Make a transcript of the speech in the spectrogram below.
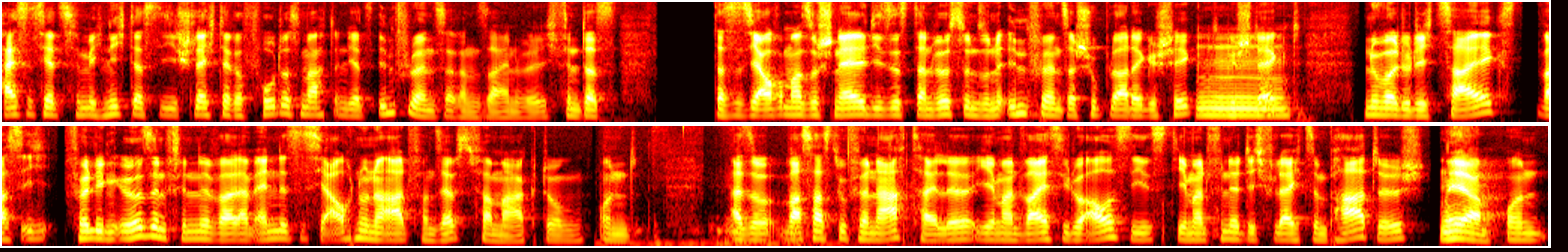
heißt es jetzt für mich nicht, dass sie schlechtere Fotos macht und jetzt Influencerin sein will. Ich finde das, das ist ja auch immer so schnell dieses, dann wirst du in so eine Influencer-Schublade geschickt, Mhm. gesteckt, nur weil du dich zeigst, was ich völligen Irrsinn finde, weil am Ende ist es ja auch nur eine Art von Selbstvermarktung. Und also, was hast du für Nachteile? Jemand weiß, wie du aussiehst, jemand findet dich vielleicht sympathisch ja. und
